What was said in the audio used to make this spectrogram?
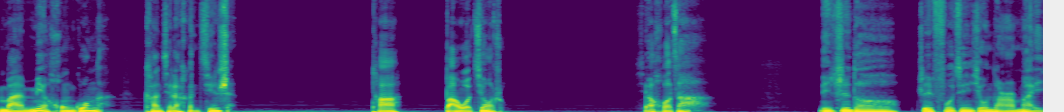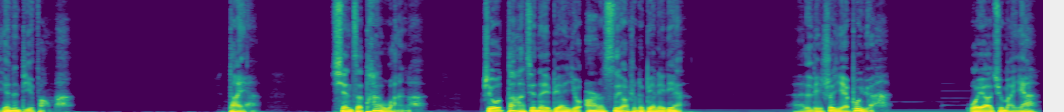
满面红光啊，看起来很精神。他把我叫住：“小伙子，你知道？”这附近有哪儿卖烟的地方吗？大爷，现在太晚了，只有大街那边有二十四小时的便利店，离这也不远。我也要去买烟，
